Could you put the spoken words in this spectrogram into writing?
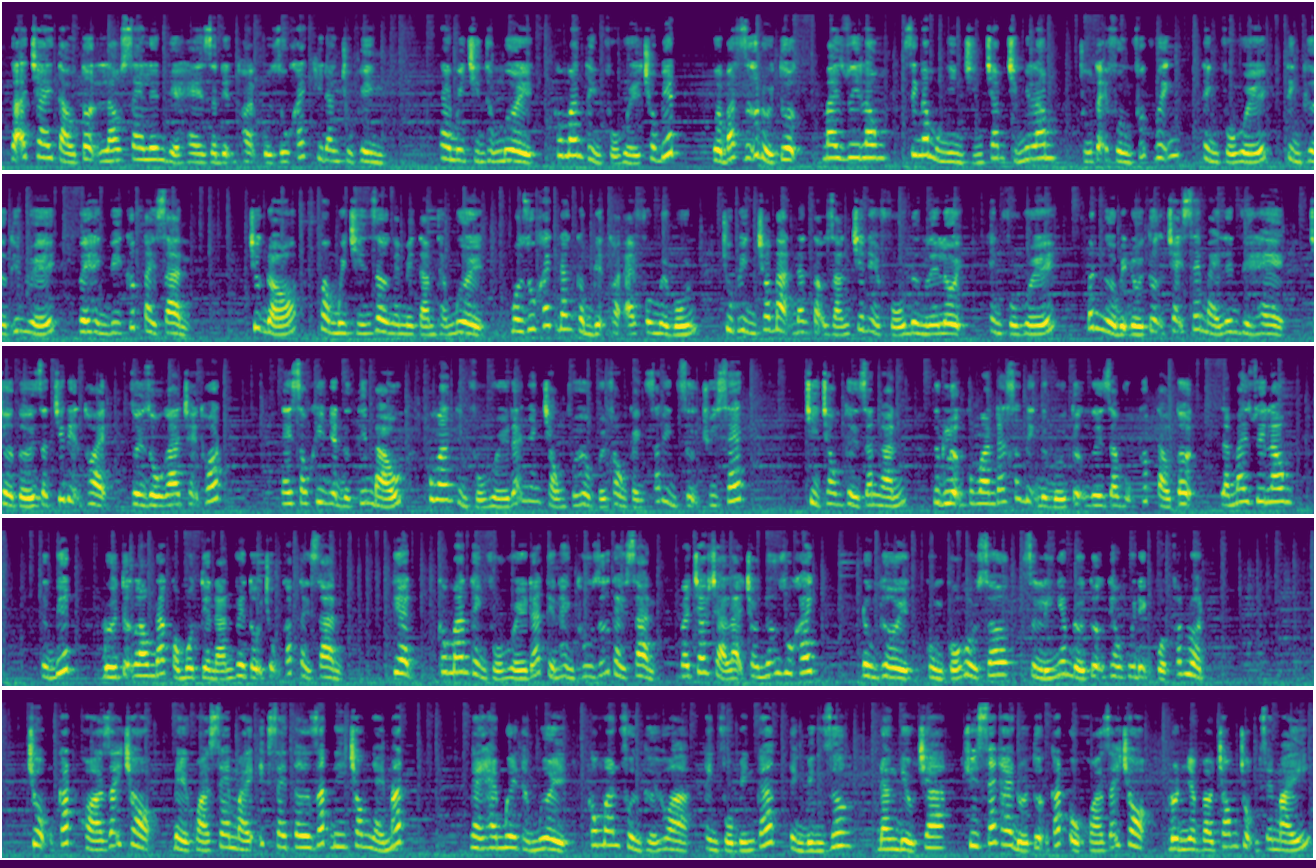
Gã trai táo tợn lao xe lên vỉa hè giật điện thoại của du khách khi đang chụp hình. Ngày 19 tháng 10, Công an thành phố Huế cho biết vừa bắt giữ đối tượng Mai Duy Long, sinh năm 1995, trú tại phường Phước Vĩnh, thành phố Huế, tỉnh Thừa Thiên Huế về hành vi cướp tài sản. Trước đó, khoảng 19 giờ ngày 18 tháng 10, một du khách đang cầm điện thoại iPhone 14 chụp hình cho bạn đang tạo dáng trên hè phố đường Lê Lợi, thành phố Huế. Bất ngờ bị đối tượng chạy xe máy lên vỉa hè, chờ tới giật chiếc điện thoại rồi dồ ga chạy thoát. Ngay sau khi nhận được tin báo, Công an thành phố Huế đã nhanh chóng phối hợp với phòng cảnh sát hình sự truy xét. Chỉ trong thời gian ngắn, lực lượng công an đã xác định được đối tượng gây ra vụ cướp táo tợn là Mai Duy Long. Được biết, đối tượng Long đã có một tiền án về tội trộm cắp tài sản. Hiện, công an thành phố Huế đã tiến hành thu giữ tài sản và trao trả lại cho nữ du khách, đồng thời củng cố hồ sơ, xử lý nghiêm đối tượng theo quy định của pháp luật. Trộm cắt khóa dãy trọ, bẻ khóa xe máy Exciter dắt đi trong nháy mắt. Ngày 20 tháng 10, Công an phường Thới Hòa, thành phố Bến Cát, tỉnh Bình Dương đang điều tra, truy xét hai đối tượng cắt ổ khóa dãy trọ, đột nhập vào trong trộm xe máy.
